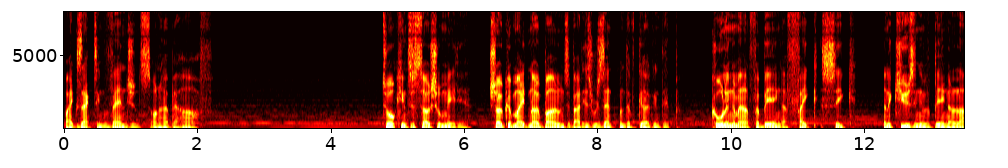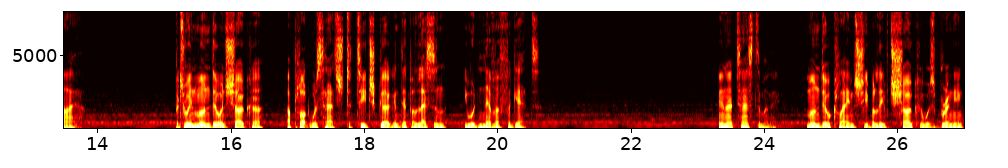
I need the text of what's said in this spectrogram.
by exacting vengeance on her behalf. Talking to social media, Shoka made no bones about his resentment of Gagandip, calling him out for being a fake Sikh and accusing him of being a liar. Between Mundil and Shoka, a plot was hatched to teach Gagandip a lesson he would never forget. In her testimony, Mundil claims she believed Shoka was bringing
